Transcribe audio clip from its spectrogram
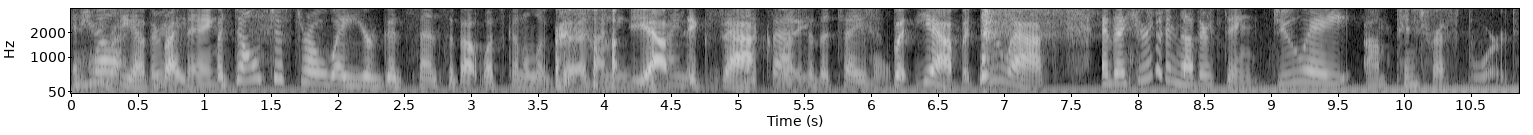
And here's Well, the other right, thing. But don't just throw away your good sense about what's going to look good. I mean, yes, kind of take exactly. that to the table. But yeah, but do ask. And then here's another thing: do a um, Pinterest board.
